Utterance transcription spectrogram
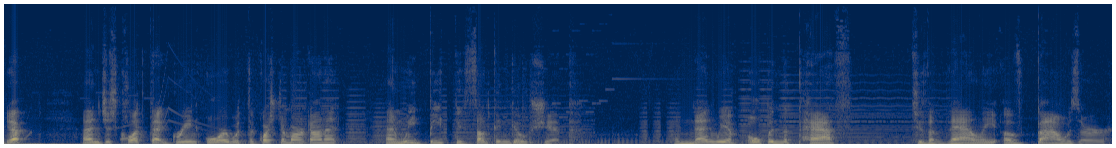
Yep, and just collect that green orb with the question mark on it, and we beat the sunken ghost ship. And then we have opened the path to the Valley of Bowser.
